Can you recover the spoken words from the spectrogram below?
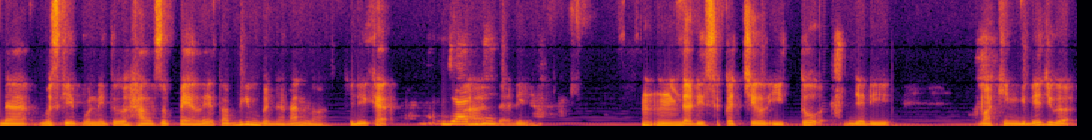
Nah, meskipun itu hal sepele, tapi beneran loh. Jadi kayak terjadi ah, dari Mm-mm, dari sekecil itu, jadi makin gede juga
